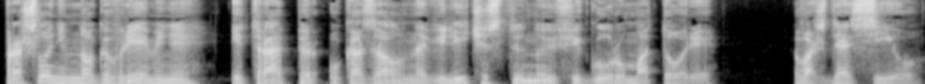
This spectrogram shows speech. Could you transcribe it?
Прошло немного времени, и траппер указал на величественную фигуру Мотори, вождя Сиу.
